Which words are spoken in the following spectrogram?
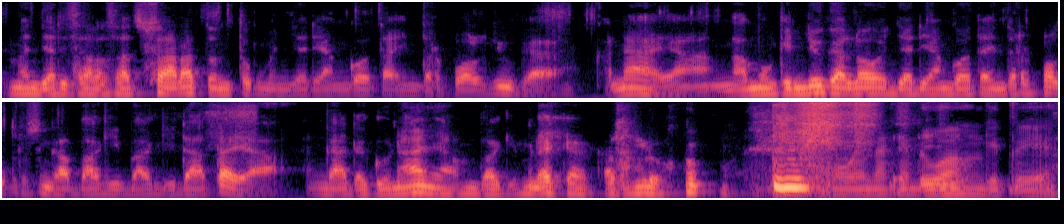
menjadi salah satu syarat untuk menjadi anggota Interpol juga karena ya nggak mungkin juga lo jadi anggota Interpol terus nggak bagi-bagi data ya nggak ada gunanya bagi mereka kalau lo mau enaknya doang gitu ya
